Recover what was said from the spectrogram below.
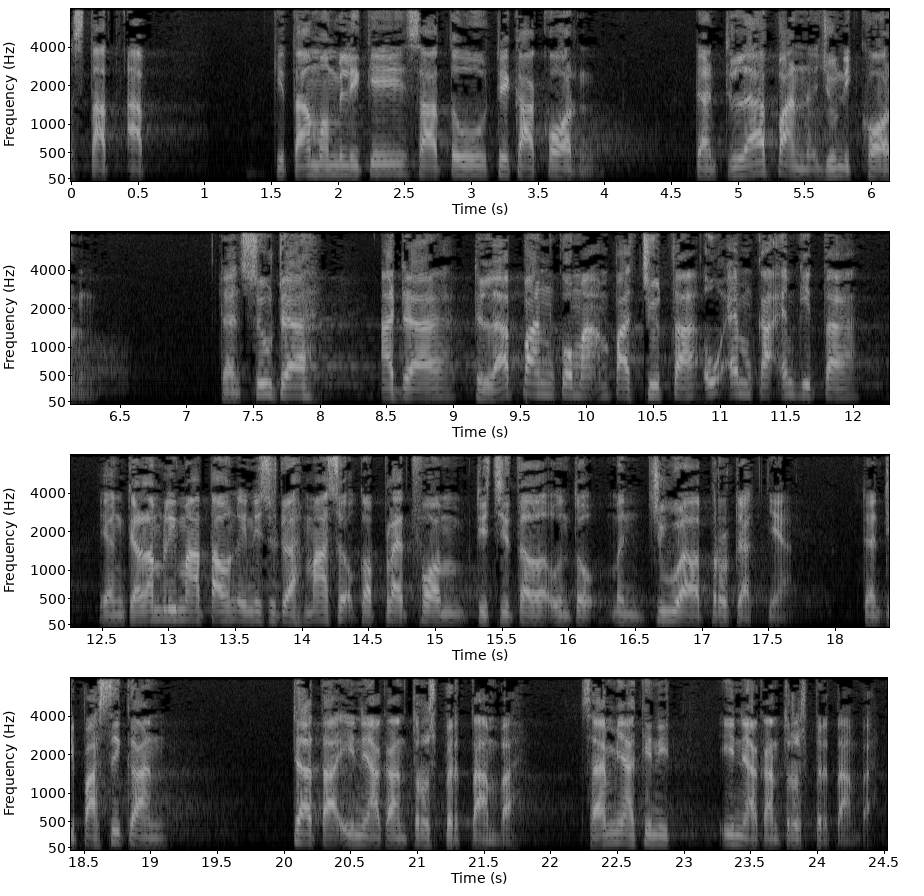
startup. Kita memiliki satu dekakorn dan delapan unicorn. Dan sudah ada 8,4 juta UMKM kita yang dalam lima tahun ini sudah masuk ke platform digital untuk menjual produknya. Dan dipastikan data ini akan terus bertambah. Saya meyakini ini akan terus bertambah.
